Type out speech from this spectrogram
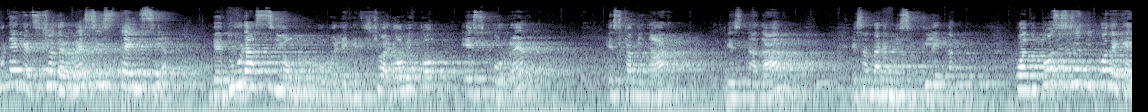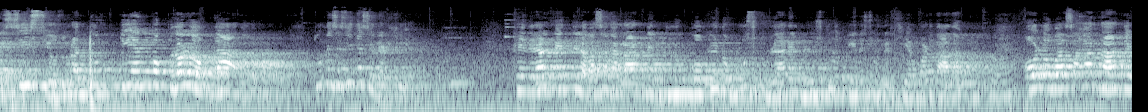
Un ejercicio de resistencia, de duración, como el ejercicio aeróbico, es correr, es caminar, es nadar, es andar en bicicleta. Cuando tú haces ese tipo de ejercicios durante un tiempo prolongado, tú necesitas energía. Generalmente la vas a agarrar del glucógeno muscular, el músculo tiene su energía guardada, o lo vas a agarrar de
